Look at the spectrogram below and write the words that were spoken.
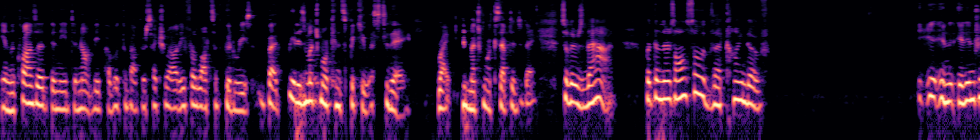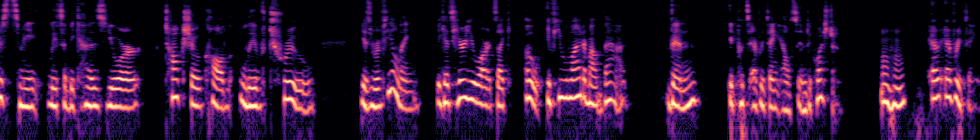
in the closet the need to not be public about their sexuality for lots of good reason but it is much more conspicuous today Right. And much more accepted today. So there's that. But then there's also the kind of, it, it interests me, Lisa, because your talk show called Live True is revealing because here you are. It's like, oh, if you lied about that, then it puts everything else into question. Mm-hmm. E- everything,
